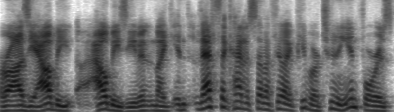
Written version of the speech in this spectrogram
or Ozzie Albi Albies even, and like and that's the kind of stuff I feel like people are tuning in for is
